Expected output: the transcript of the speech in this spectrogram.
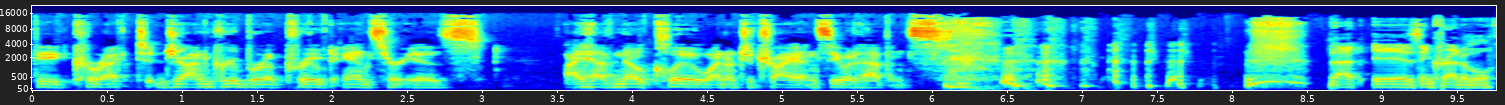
the correct John Gruber approved answer is I have no clue. Why don't you try it and see what happens? That is incredible.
